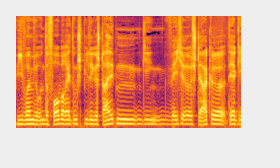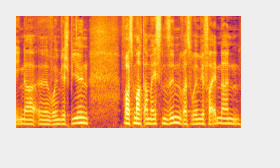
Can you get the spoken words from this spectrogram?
wie wollen wir unsere Vorbereitungsspiele gestalten, gegen welche Stärke der Gegner äh, wollen wir spielen was macht am meisten Sinn, was wollen wir verändern.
